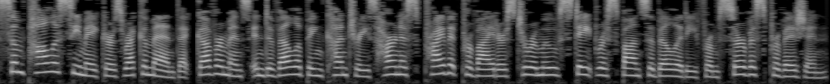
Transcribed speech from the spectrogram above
Some policymakers recommend that governments in developing countries harness private providers to remove state responsibility from service provision.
